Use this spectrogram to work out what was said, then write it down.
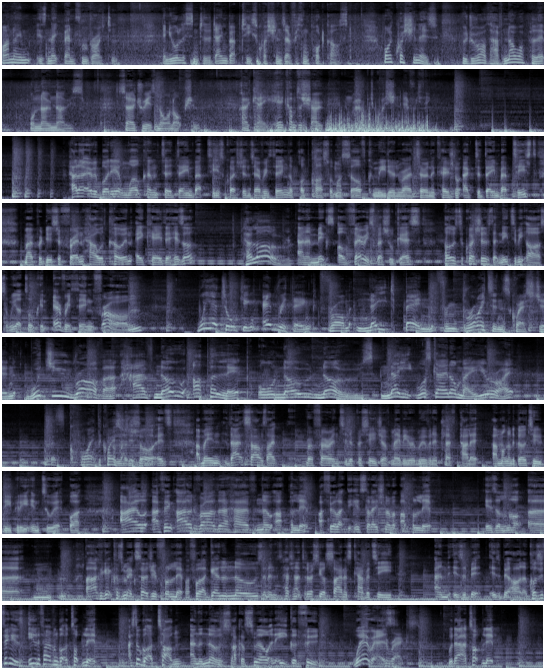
My name is Nate Ben from Brighton, and you're listening to the Dane Baptiste Questions Everything podcast. My question is Would you rather have no upper lip or no nose? Surgery is not an option. Okay, here comes a show, and remember to question everything. Hello, everybody, and welcome to Dane Baptiste Questions Everything, a podcast for myself, comedian, writer, and occasional actor Dane Baptiste, my producer friend Howard Cohen, aka The Hizzer, Hello. and a mix of very special guests pose the questions that need to be asked. And we are talking everything from We are talking everything from Nate Ben from Brighton's question Would you rather have no upper lip or no nose? Nate, what's going on, mate? You alright? That's quite the question. I'm not sure. It's, I mean, that sounds like referring to the procedure of maybe removing a cleft palate. I'm not going to go too deeply into it, but I, I think I would rather have no upper lip. I feel like the installation of an upper lip is a lot. Uh, I could get cosmetic surgery for a lip. I feel like getting a nose and then attaching that to the rest of your sinus cavity, and is a bit is a bit harder. Because the thing is, even if I haven't got a top lip, I still got a tongue and a nose, so I can smell and eat good food. Whereas, Correct. without a top lip,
